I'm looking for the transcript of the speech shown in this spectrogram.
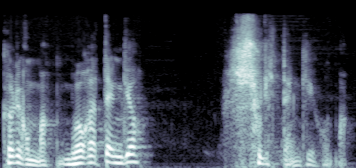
그리고 막 뭐가 땡겨? 술이 땡기고 막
